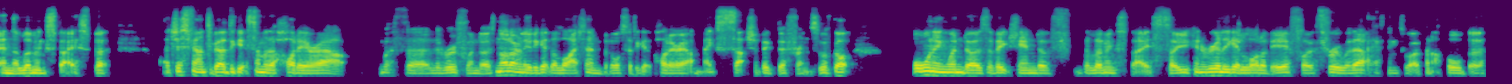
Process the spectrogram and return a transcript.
in the living space. But I just found to be able to get some of the hot air out with the, the roof windows, not only to get the light in, but also to get the hot air out, makes such a big difference. We've got awning windows of each end of the living space, so you can really get a lot of airflow through without having to open up all the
